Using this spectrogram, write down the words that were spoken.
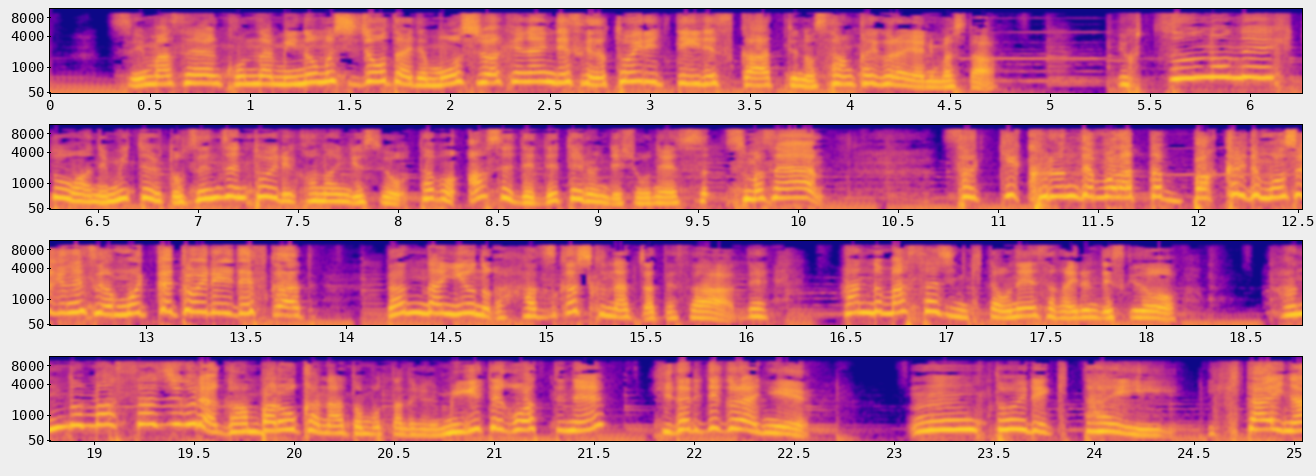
すいません、こんな身の虫状態で申し訳ないんですけど、トイレ行っていいですか？っていうのを3回ぐらいやりました。普通のね、人はね、見てると全然トイレ行かないんですよ。多分汗で出てるんでしょうね。す、すいませんさっきくるんでもらったばっかりで申し訳ないんですが、もう一回トイレいいですか？だんだん言うのが恥ずかしくなっちゃってさ、で、ハンドマッサージに来たお姉さんがいるんですけど、ハンドマッサージぐらい頑張ろうかなと思ったんだけど、右手が終わってね、左手ぐらいに、うーん、トイレ行きたい。行きたいな、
